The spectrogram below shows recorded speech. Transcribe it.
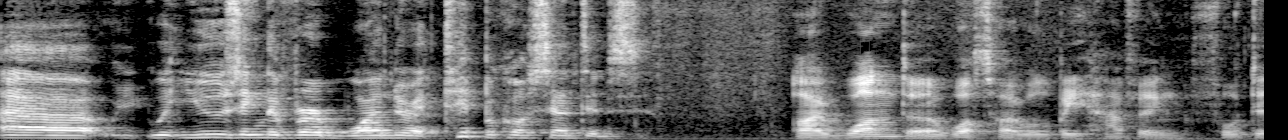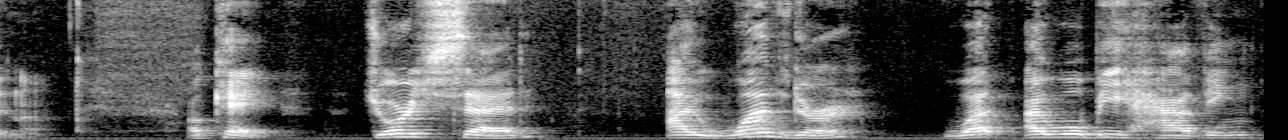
uh, using the verb wonder, a typical sentence? I wonder what I will be having for dinner. Okay, George said, I wonder what I will be having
